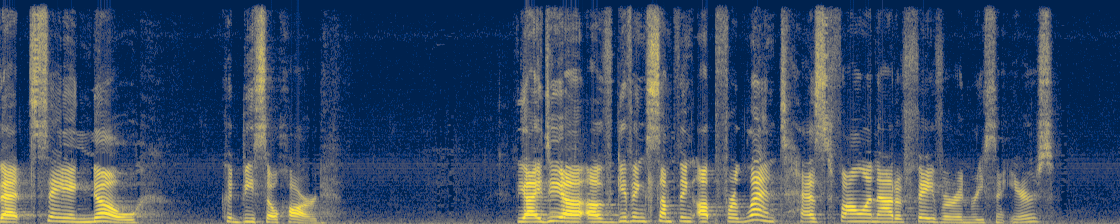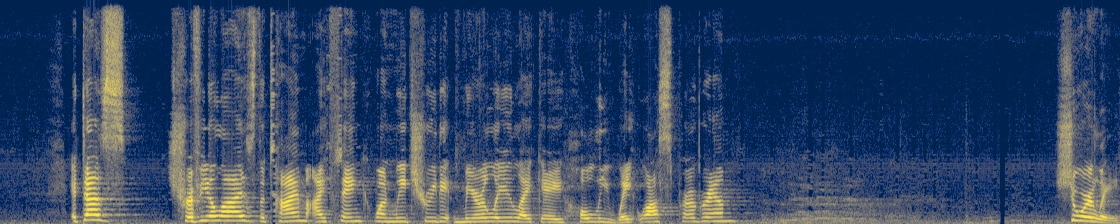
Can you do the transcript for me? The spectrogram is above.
that saying no could be so hard? The idea of giving something up for Lent has fallen out of favor in recent years. It does trivialize the time, I think, when we treat it merely like a holy weight loss program. Surely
